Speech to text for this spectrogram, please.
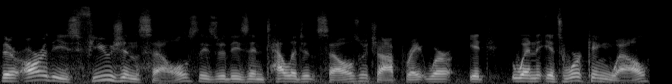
there are these fusion cells. These are these intelligent cells which operate where it, when it's working well,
